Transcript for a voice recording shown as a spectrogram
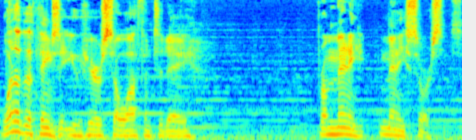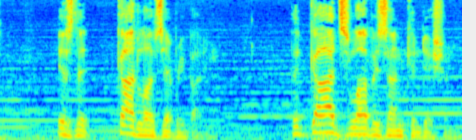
One of the things that you hear so often today from many, many sources is that God loves everybody, that God's love is unconditional.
